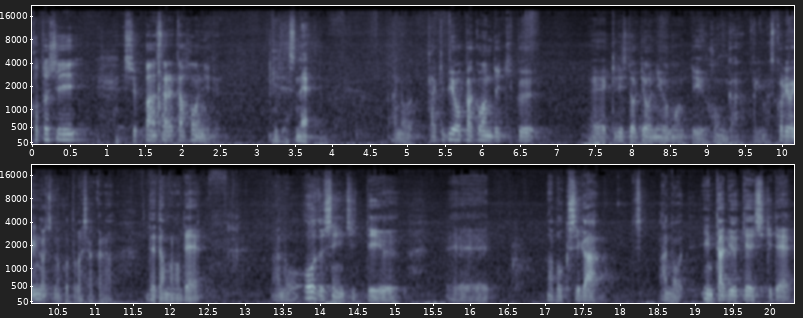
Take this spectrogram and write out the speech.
今年出版された本にですねあの焚き火を囲んで聞く、えー、キリスト教入門っていう本があります。これは命の言葉社から出たものであの大津真一っていう、えーまあ、牧師があのインタビュー形式で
